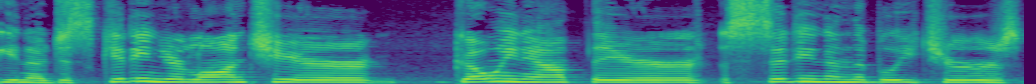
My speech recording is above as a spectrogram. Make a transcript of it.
you know, just getting your lawn chair, going out there, sitting in the bleachers,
